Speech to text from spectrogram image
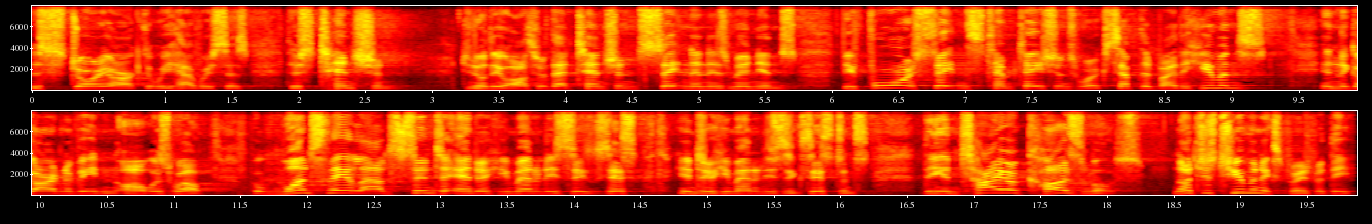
The story arc that we have where he says there's tension do you know the author of that tension? Satan and his minions. Before Satan's temptations were accepted by the humans in the Garden of Eden, all was well. But once they allowed sin to enter humanity's exist, into humanity's existence, the entire cosmos, not just human experience, but the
